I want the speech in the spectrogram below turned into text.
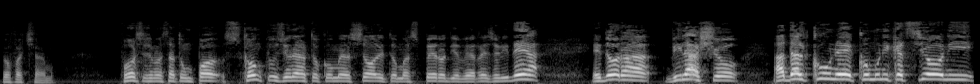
lo facciamo. Forse sono stato un po' sconclusionato come al solito, ma spero di aver reso l'idea. Ed ora vi lascio ad alcune comunicazioni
